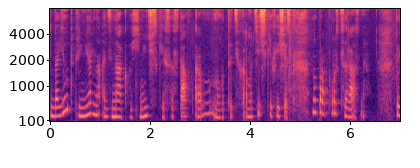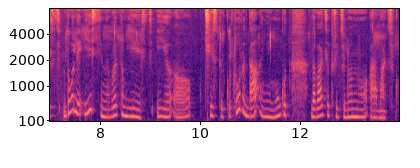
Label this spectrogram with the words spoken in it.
дают примерно одинаковый химический состав ну, вот этих ароматических веществ, но пропорции разные. То есть доля истины в этом есть. И э, чистые культуры, да, они могут давать определенную ароматику.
